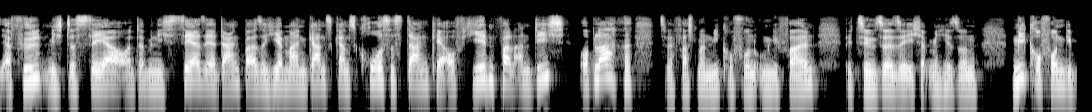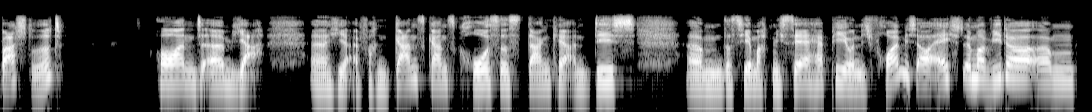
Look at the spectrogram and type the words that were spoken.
erfüllt mich das sehr und bin ich sehr, sehr dankbar. Also hier mal ein ganz, ganz großes Danke auf jeden Fall an dich. Hoppla, jetzt wäre fast mein Mikrofon umgefallen. Beziehungsweise ich habe mir hier so ein Mikrofon gebastelt. Und ähm, ja, äh, hier einfach ein ganz, ganz großes Danke an dich. Ähm, das hier macht mich sehr happy und ich freue mich auch echt immer wieder. Ähm,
